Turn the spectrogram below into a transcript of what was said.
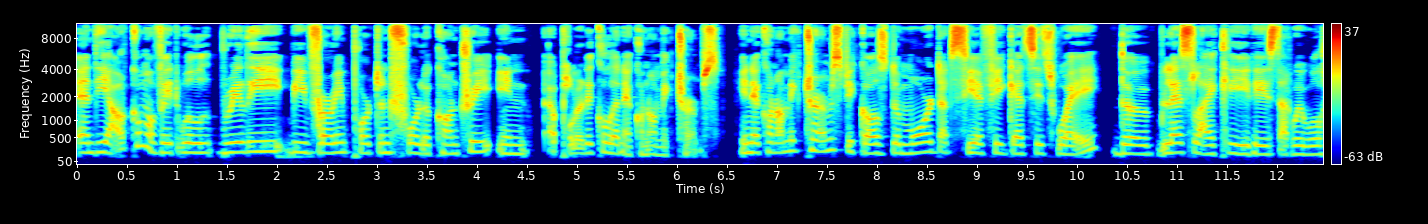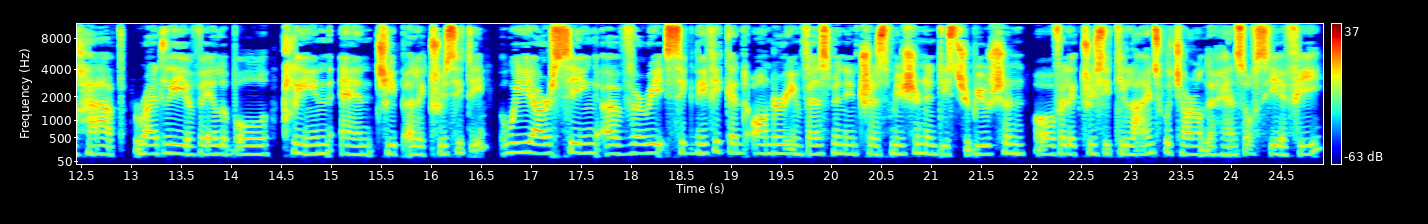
And the outcome of it will really be very important for the country in uh, political and economic terms in economic terms because the more that CFE gets its way, the less likely it is that we will have readily available, clean, and cheap electricity. We are seeing a very significant underinvestment in transmission and distribution of electricity lines, which are on the hands of CFE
